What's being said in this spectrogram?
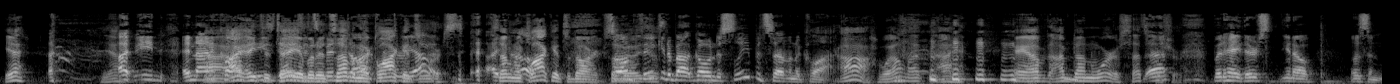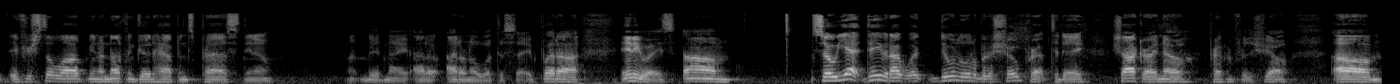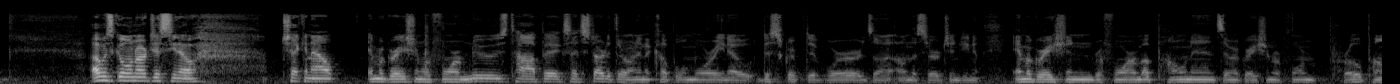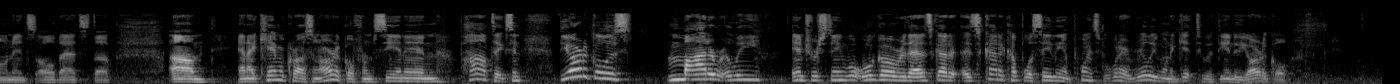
Yeah. Yeah. I mean, at nine Uh, o'clock. I hate to tell you, but it's at seven o'clock, it's uh, hours. Seven o'clock. It's dark. So, I'm thinking just- about going to sleep at seven o'clock. Ah, well, that, I, hey, I've, I've done worse. That's Uh, for sure. But hey, there's you know, listen, if you're still up, you know, nothing good happens past you know midnight. I don't I don't know what to say. But uh, anyways, um, so yeah, David, I was doing a little bit of show prep today. Shocker, I know, prepping for the show. Um, I was going on just you know checking out immigration reform news topics. I started throwing in a couple more, you know, descriptive words on, on the search engine. You know, immigration reform opponents, immigration reform proponents, all that stuff. Um, and I came across an article from CNN Politics, and the article is moderately interesting. We'll, we'll go over that. It's got a, it's got a couple of salient points, but what I really want to get to at the end of the article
